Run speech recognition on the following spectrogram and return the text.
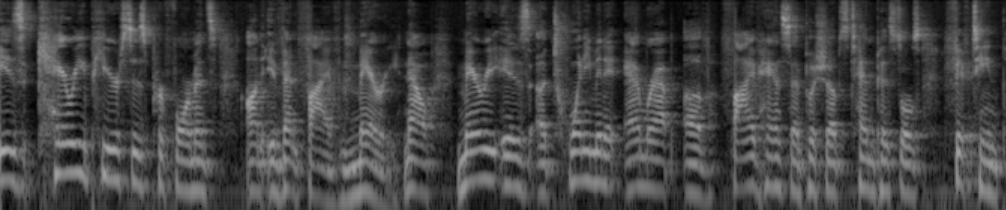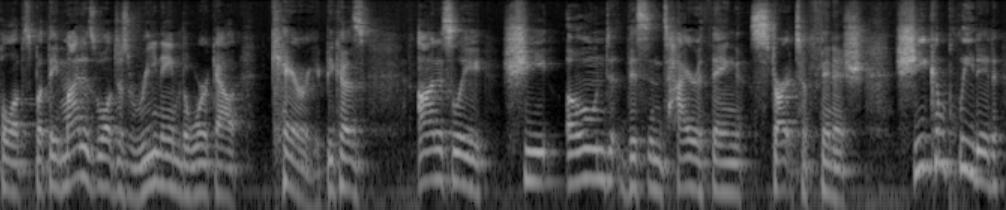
is Kari Pierce's performance on Event 5, Mary. Now, Mary is a 20 minute AMRAP of 5 handstand push ups, 10 pistols, 15 pull ups, but they might as well just rename the workout Kari because honestly, she owned this entire thing start to finish. She completed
